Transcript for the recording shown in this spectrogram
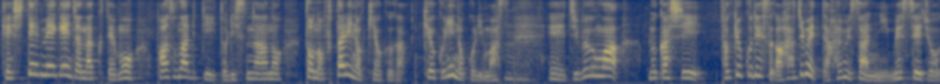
決して名言じゃなくてもパーソナリティとリスナーのとの2人の記憶が記憶に残ります、えー自分は昔他局ですが初めて早見さんにメッセージが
